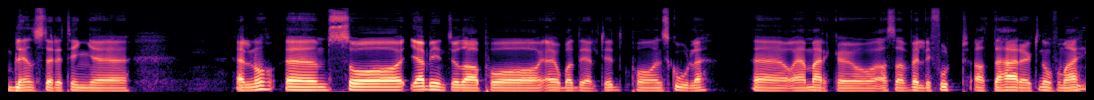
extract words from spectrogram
ble en større ting. Eh, eller noe. Um, så jeg begynte jo da på Jeg jobba deltid på en skole, uh, og jeg merka jo altså veldig fort at det her er jo ikke noe for meg.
